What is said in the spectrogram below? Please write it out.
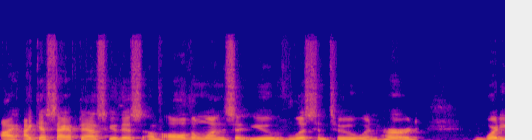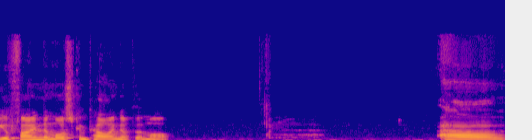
I, I guess I have to ask you this: of all the ones that you've listened to and heard, what do you find the most compelling of them all? Uh,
